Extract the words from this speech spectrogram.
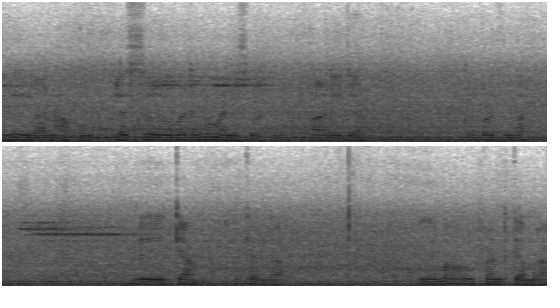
ఇది on off plus button minus button ఆడే జాబ్ కనపడుతుందా? ఇది క్యామ్ కెమెరా. ఇదేమో ఫ్రంట్ కెమెరా.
